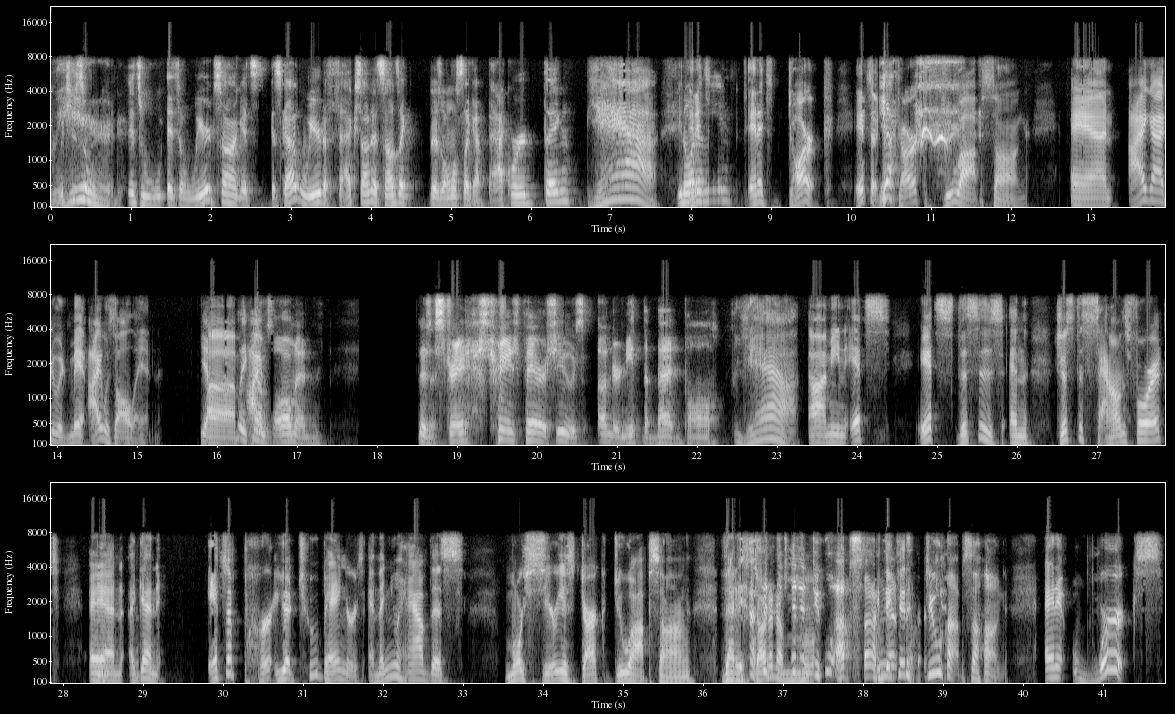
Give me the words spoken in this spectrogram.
Which is a- Weird. It's it's a weird song. It's it's got weird effects on it. It sounds like there's almost like a backward thing. yeah, You know And what I mean? and it's dark. It's a Yeah. dark doo-wop song, and I got to admit, I was all in. Yeah, um, He I- comes home and there's a strange strange pair of shoes underneath the bed, Paul. Yeah, I mean it's it's this is and just the sounds for it, and again, it's a per. You had two bangers, and then you have this more serious dark doo-wop song that is done in a. Did a doo-wop song. they did a doo-wop song, and it works.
